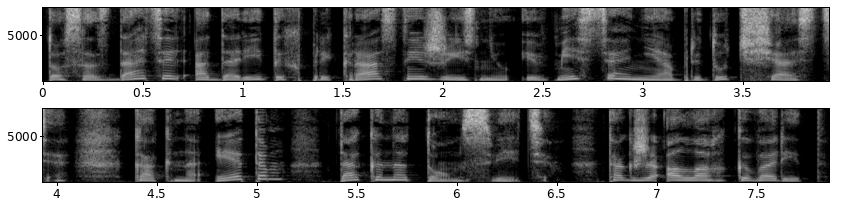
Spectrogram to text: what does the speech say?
то Создатель одарит их прекрасной жизнью, и вместе они обретут счастье, как на этом, так и на том свете. Также Аллах говорит,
